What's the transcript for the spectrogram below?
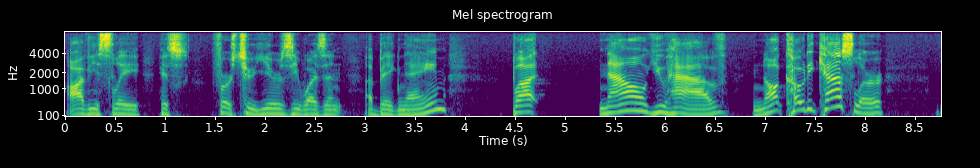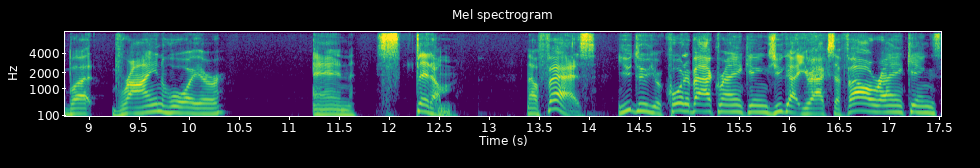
Obviously, his first two years, he wasn't a big name. But now you have not Cody Kessler, but Brian Hoyer and Stidham. Now, Fez, you do your quarterback rankings, you got your XFL rankings.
